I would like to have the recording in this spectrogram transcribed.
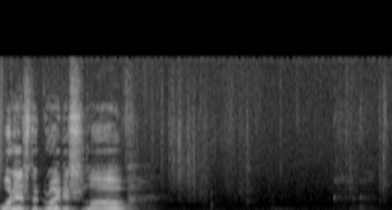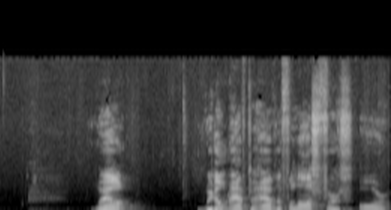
What is the greatest love? Well, we don't have to have the philosophers or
